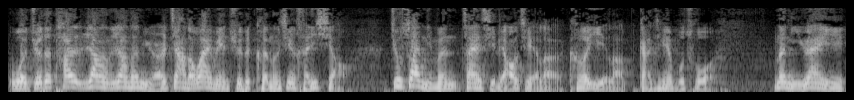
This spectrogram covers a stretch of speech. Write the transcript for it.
我觉得他让让他女儿嫁到外面去的可能性很小。就算你们在一起了解了，可以了，感情也不错，那你愿意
